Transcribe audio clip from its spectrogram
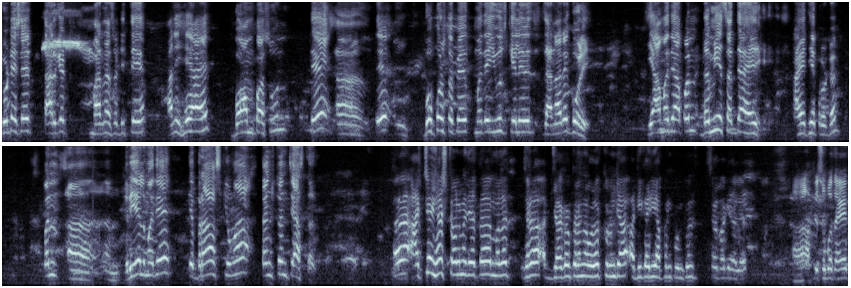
छोटेसे टार्गेट मारण्यासाठी ते. आणि हे आहेत बॉम्बपासून ते ते मध्ये यूज केले जाणारे गोळे. यामध्ये आपण डमी सध्या आहे आहेत हे प्रोडक्ट पण रिअलमध्ये ते ब्रास किंवा टंगस्टनचे असतात. आजच्या ह्या स्टॉलमध्ये आता मला जरा जळगावकरांना ओळख करून द्या. अधिकारी आपण कोण कोण सहभागी झाले आपल्यासोबत आहेत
